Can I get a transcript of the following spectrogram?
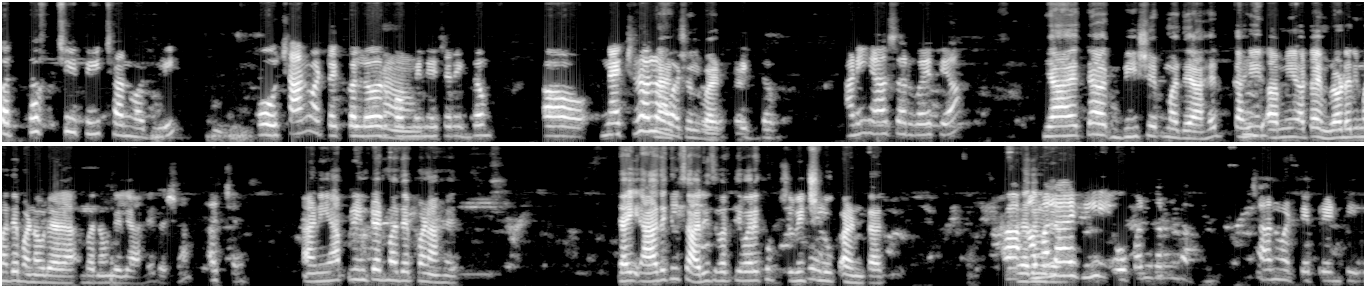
कथ्थकची ती छान वाटली. हो छान वाटतंय कलर. कॉम्बिनेशन एकदम नॅचरल Natural वाटतंय. एकदम. आणि ह्या सर्व आहेत या? या आहेत त्या डी शेपमध्ये आहेत. काही हम्म. आम्ही आता एम्ब्रॉयडरी मध्ये बनवलेल्या बनवलेल्या आहेत अशा. अच्छा. आणि ह्या प्रिंटेडमध्ये पण आहेत. या या देखील साडीज वरती वगैरे खूप रिच हो. लुक आणतात. आ- याच्यामध्ये- आम्हाला ही ओपन करून दाखव. छान वाटते प्रिंट ही.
